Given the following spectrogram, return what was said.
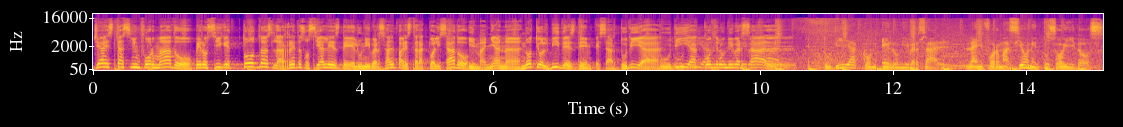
Ya estás informado, pero sigue todas las redes sociales de El Universal para estar actualizado. Y mañana no te olvides de empezar tu día. Tu, día, con, El Universal. Tu día con El Universal. La información en tus oídos.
